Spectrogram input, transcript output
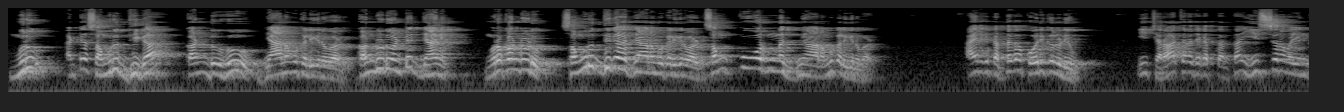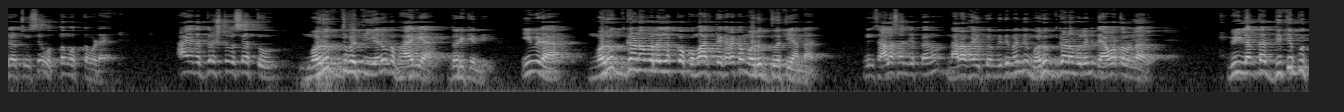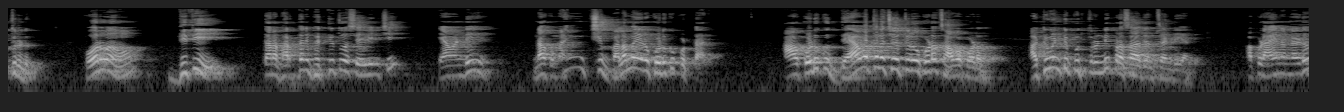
మురు అంటే సమృద్ధిగా కండుహు జ్ఞానము కలిగినవాడు. కండుడు అంటే జ్ఞాని. మురకండు సమృద్ధిగా జ్ఞానము కలిగినవాడు. సంపూర్ణ జ్ఞానము కలిగినవాడు. ఆయనకి పెద్దగా కోరికలు లేవు. ఈ చరాచర జగత్తంతా ఈశ్వరమయంగా చూసే ఉత్తమోత్తముడు. ఆయన ఆయన అదృష్టవశాత్తు మరుద్వతి అని ఒక భార్య దొరికింది. ఈవిడ మరుద్గణముల యొక్క కుమార్తె కనుక మరుద్వతి అన్నారు. మీకు చాలాసార్లు చెప్పాను నలభై తొమ్మిది మంది మరుద్గణములని దేవతలు ఉన్నారు వీళ్ళంతా దితిపుత్రుడు పూర్వం దితి తన భర్తని భక్తితో సేవించి ఏమండి నాకు మంచి బలమైన కొడుకు పుట్టాలి. ఆ కొడుకు దేవతల చేతిలో కూడా చావకూడదు. అటువంటి పుత్రుణ్ణి ప్రసాదించండి అని. అప్పుడు ఆయన అన్నాడు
